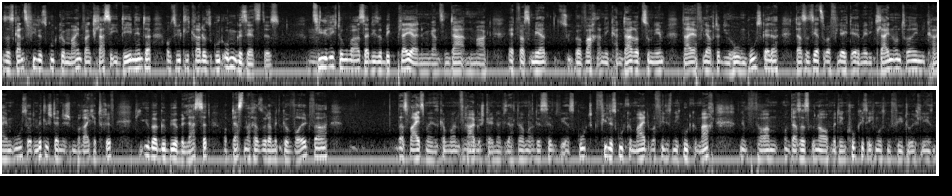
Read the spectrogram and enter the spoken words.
ist das ganz vieles gut gemeint, waren klasse Ideen hinter, ob es wirklich gerade so gut umgesetzt ist. Mhm. Zielrichtung war es ja, diese Big Player in dem ganzen Datenmarkt etwas mehr zu überwachen, an die Kandare zu nehmen, daher vielleicht auch die hohen Bußgelder, dass es jetzt aber vielleicht eher mehr die kleinen Unternehmen, die KMUs oder die mittelständischen Bereiche trifft, die über Gebühr belastet. Ob das nachher so damit gewollt war, das weiß man, jetzt kann man eine Frage mhm. stellen. Wie gesagt, das ist gut, vieles gut gemeint, aber vieles nicht gut gemacht. Und das ist genau auch mit den Cookies, ich muss mir viel durchlesen.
